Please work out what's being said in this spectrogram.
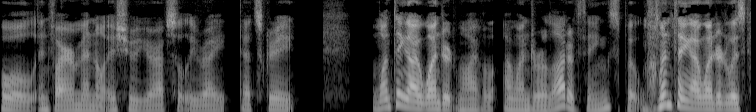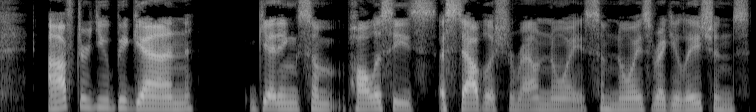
whole environmental issue. You're absolutely right. That's great. One thing I wondered, well, I wonder a lot of things, but one thing I wondered was after you began getting some policies established around noise, some noise regulations,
